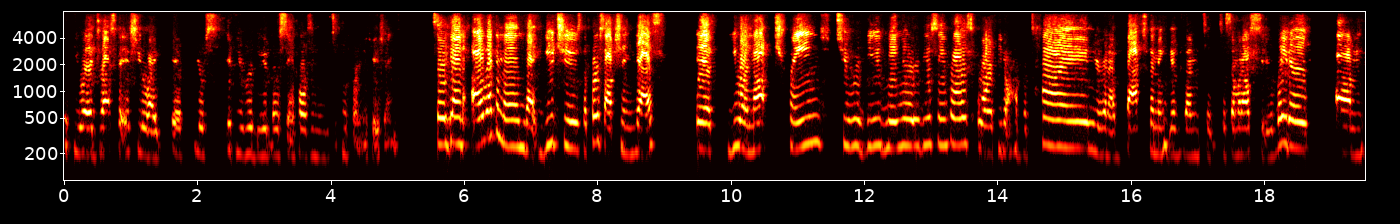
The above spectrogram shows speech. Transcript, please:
if you address the issue, like if you're if you reviewed those samples and you need to confirm mutations. So again, I recommend that you choose the first option, yes, if you are not trained to review manual review samples, or if you don't have the time, you're going to batch them and give them to, to someone else to do later, um,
